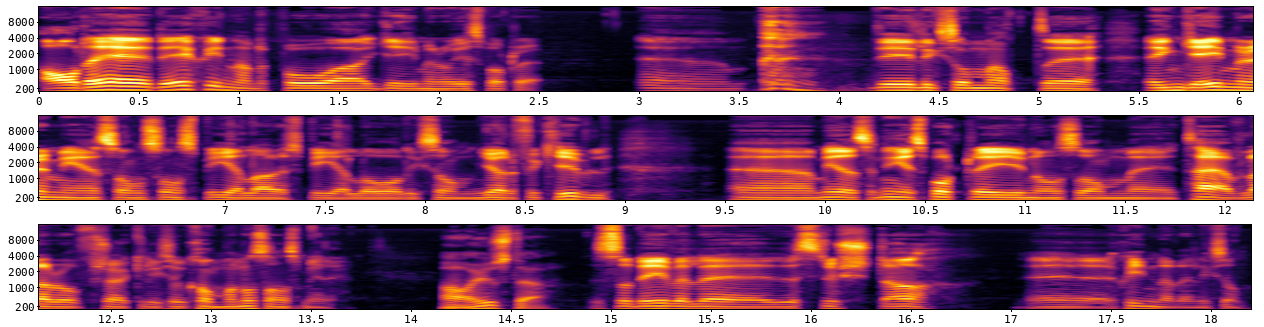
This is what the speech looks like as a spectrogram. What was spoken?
Ja, det är, det är skillnad på gamer och e-sportare. Eh, det är liksom att eh, en gamer är mer en sån som spelar spel och liksom gör det för kul. Eh, medan en e-sportare är ju någon som eh, tävlar och försöker liksom komma någonstans med det. Ja, just det. Så det är väl eh, det största eh, skillnaden liksom.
